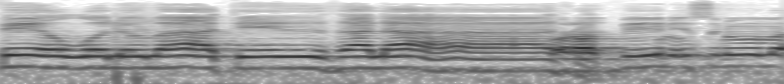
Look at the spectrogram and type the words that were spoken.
في ظلمات ثلاث. ربين إسنوما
